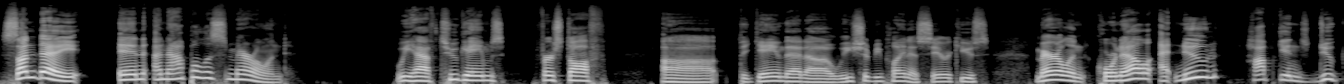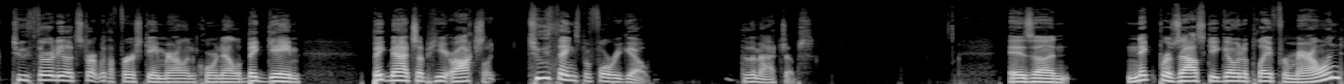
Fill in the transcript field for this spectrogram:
Sunday in Annapolis, Maryland. We have two games. First off, uh, the game that uh, we should be playing is Syracuse Maryland Cornell at noon. Hopkins Duke 2:30. Let's start with the first game Maryland Cornell. A big game. Big matchup here. Well, actually, two things before we go to the matchups. Is uh Nick Brzezowski going to play for Maryland?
